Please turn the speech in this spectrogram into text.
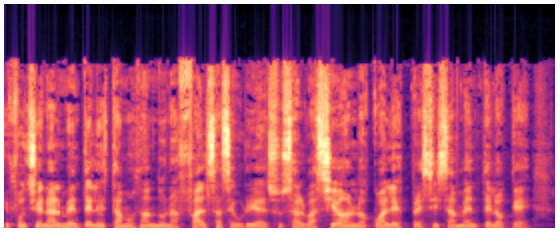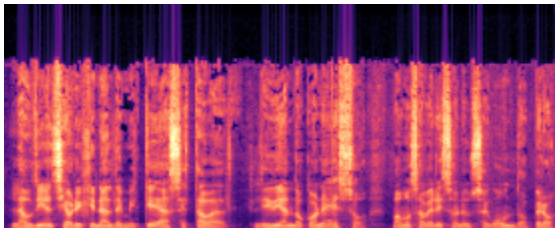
Y funcionalmente le estamos dando una falsa seguridad de su salvación, lo cual es precisamente lo que la audiencia original de Miqueas estaba lidiando con eso. Vamos a ver eso en un segundo. Pero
